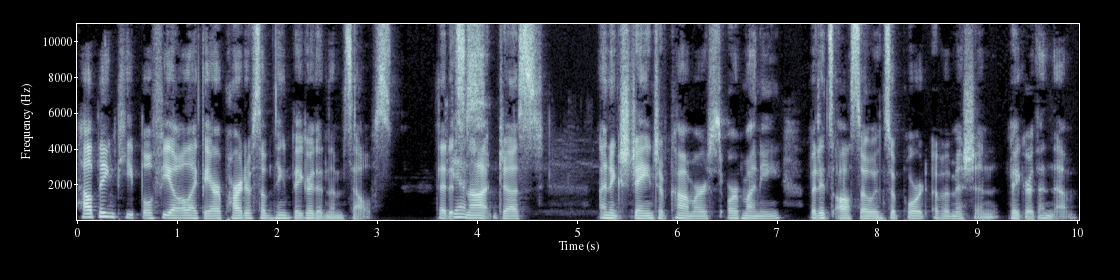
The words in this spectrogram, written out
helping people feel like they are part of something bigger than themselves. That it's yes. not just an exchange of commerce or money, but it's also in support of a mission bigger than them.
